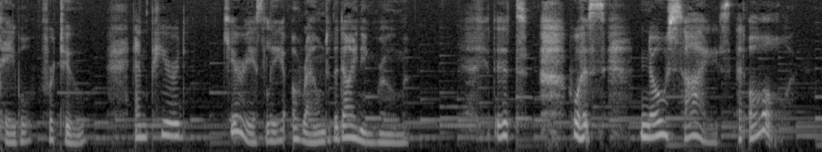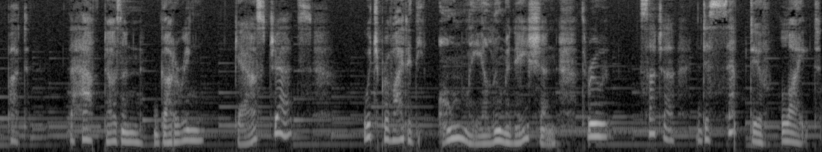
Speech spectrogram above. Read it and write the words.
table for two and peered curiously around the dining room. It was no size at all, but the half dozen guttering gas jets, which provided the only illumination through such a deceptive light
